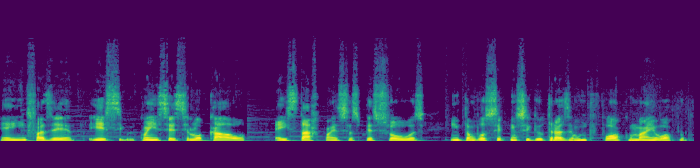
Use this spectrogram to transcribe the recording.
é em fazer esse, conhecer esse local, é estar com essas pessoas. Então você conseguiu trazer um foco maior porque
